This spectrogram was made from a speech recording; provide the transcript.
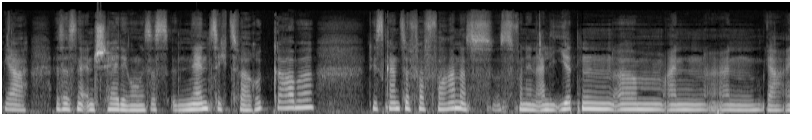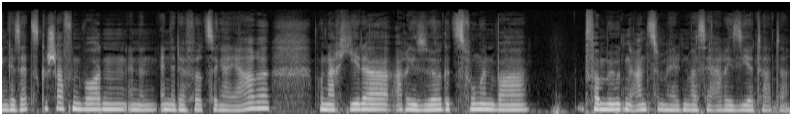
ja, es ist eine Entschädigung. Es ist, nennt sich zwar Rückgabe, dieses ganze Verfahren, das ist von den Alliierten ähm, ein, ein, ja, ein Gesetz geschaffen worden in den Ende der 40er Jahre, wonach jeder Ariseur gezwungen war, Vermögen anzumelden, was er arisiert hatte.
